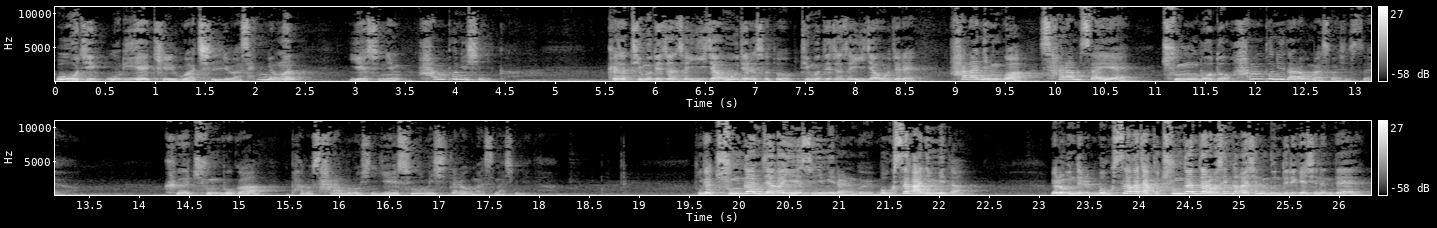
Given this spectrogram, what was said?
오직 우리의 길과 진리와 생명은 예수님 한 분이시니까. 그래서 디모데전서 2장 5절에서도 디모데전서 2장 5절에 하나님과 사람 사이에 중보도 한 분이다라고 말씀하셨어요. 그 중보가 바로 사람으로 오신 예수님이시다라고 말씀하십니다. 그러니까 중간자가 예수님이라는 거예요. 목사가 아닙니다. 여러분들이 목사가 자꾸 중간자라고 생각하시는 분들이 계시는데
